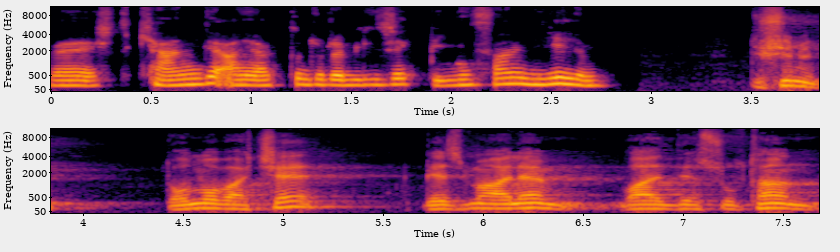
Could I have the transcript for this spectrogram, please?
ve işte kendi ayakta durabilecek bir insan değilim. Düşünün, Dolmabahçe Bezmi Alem Valide Sultan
